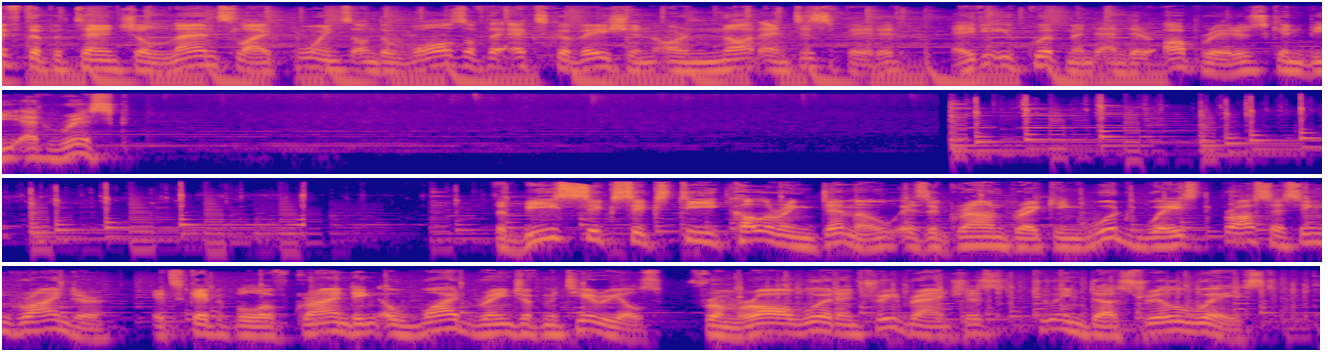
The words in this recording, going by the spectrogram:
If the potential landslide points on the walls of the excavation are not anticipated, heavy equipment and their operators can be at risk. The B66T coloring demo is a groundbreaking wood waste processing grinder. It's capable of grinding a wide range of materials, from raw wood and tree branches to industrial waste.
